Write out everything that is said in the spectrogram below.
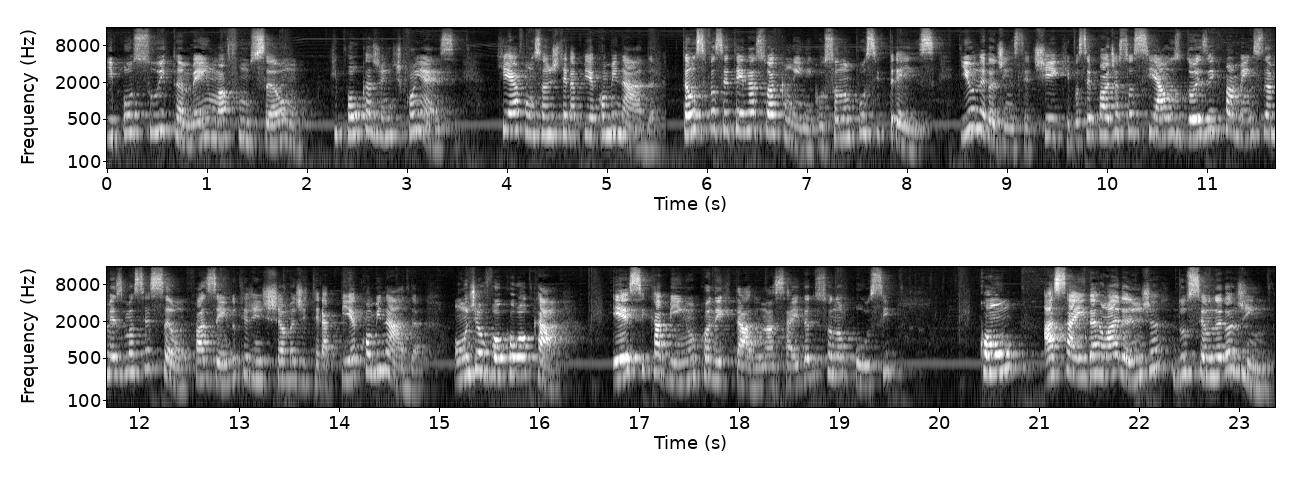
e possui também uma função que pouca gente conhece, que é a função de terapia combinada. Então, se você tem na sua clínica o Sonopulse 3 e o Neurodin Estetic, você pode associar os dois equipamentos na mesma sessão, fazendo o que a gente chama de terapia combinada, onde eu vou colocar esse cabinho conectado na saída do Sonopulse com a saída laranja do seu Neurodin.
